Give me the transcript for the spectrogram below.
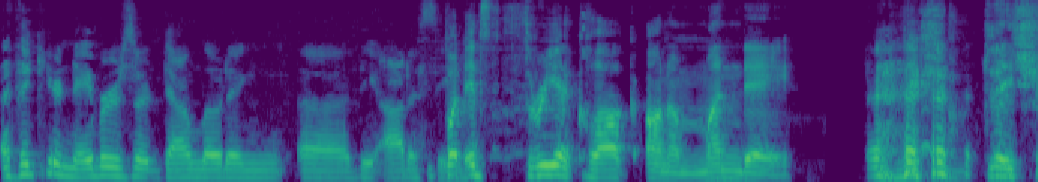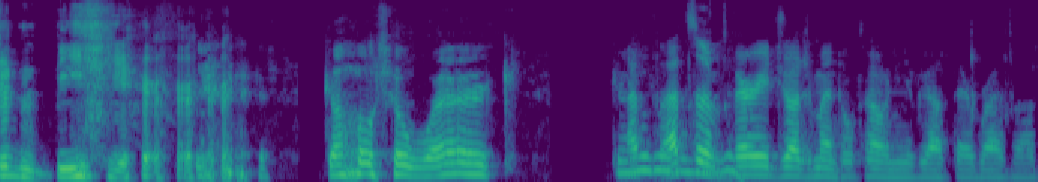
I think your neighbors are downloading uh, the Odyssey. But it's three o'clock on a Monday. They, should, they shouldn't be here. Go to work. Go That, to that's a very judgmental tone you've got there, Brifox.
